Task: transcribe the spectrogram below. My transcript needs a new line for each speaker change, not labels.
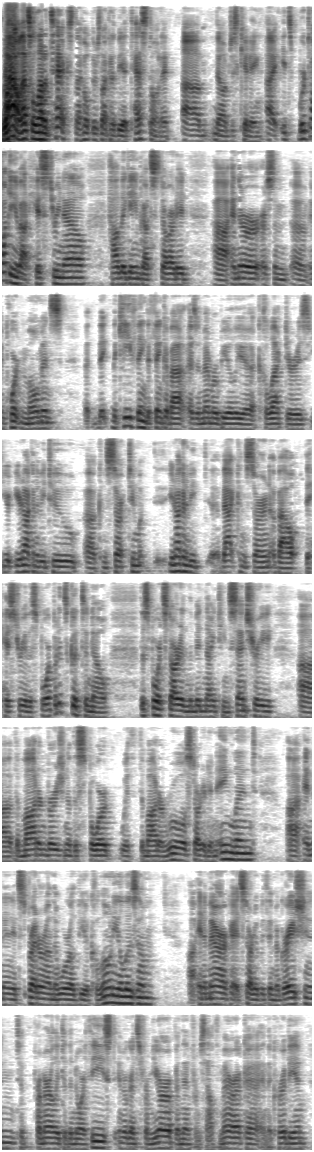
Wow, that's a lot of text. I hope there's not going to be a test on it. Um, no, I'm just kidding. Uh, it's we're talking about history now, how the game got started, uh, and there are, are some uh, important moments. Uh, the, the, key thing to think about as a memorabilia collector is you're, you're not going to be too uh, concerned. Too you're not going to be that concerned about the history of the sport, but it's good to know. The sport started in the mid 19th century. Uh, the modern version of the sport with the modern rules started in England. Uh, and then it spread around the world via colonialism. Uh, in America, it started with immigration, to, primarily to the Northeast, immigrants from Europe and then from South America and the Caribbean.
